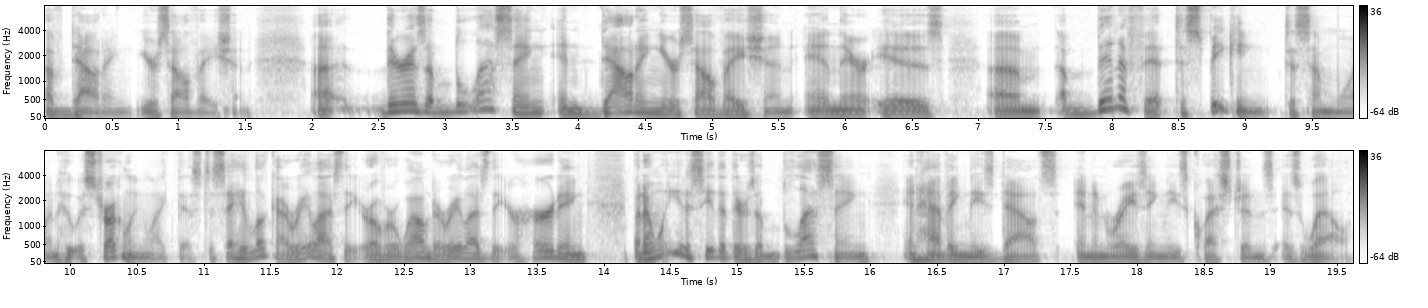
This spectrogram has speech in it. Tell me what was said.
of doubting your salvation. Uh, there is a blessing in doubting your salvation, and there is um, a benefit to speaking to someone who is struggling like this to say, hey, look, I realize that you're overwhelmed, I realize that you're hurting, but I want you to see that there's a blessing in having these doubts and in raising these questions as well.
